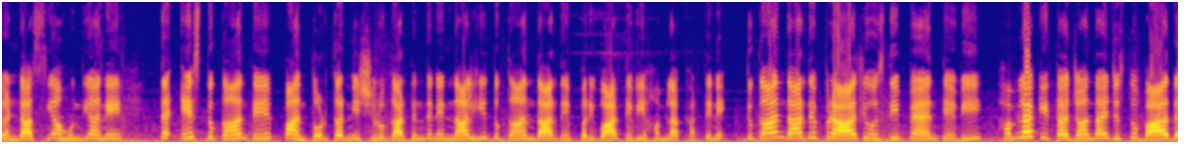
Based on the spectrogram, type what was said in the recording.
ਗੰਡਾਸੀਆਂ ਹੁੰਦੀਆਂ ਨੇ ਤਾਂ ਇਸ ਦੁਕਾਨ ਤੇ ਭੰਨਤੋੜ ਕਰਨੀ ਸ਼ੁਰੂ ਕਰ ਦਿੰਦੇ ਨੇ। ਨਾਲ ਹੀ ਦੁਕਾਨਦਾਰ ਦੇ ਪਰਿਵਾਰ ਤੇ ਵੀ ਹਮਲਾ ਕਰਦੇ ਨੇ। ਦੁਕਾਨਦਾਰ ਦੇ ਭਰਾ ਤੇ ਉਸ ਦੀ ਭੈਣ ਤੇ ਵੀ ਹਮਲਾ ਕੀਤਾ ਜਾਂਦਾ ਹੈ, ਜਿਸ ਤੋਂ ਬਾਅਦ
